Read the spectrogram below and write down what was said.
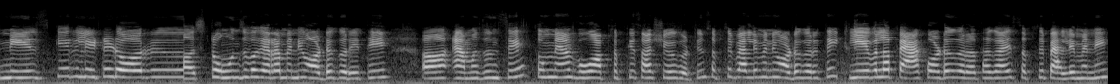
नेल्स के रिलेटेड और स्टोन्स वगैरह मैंने ऑर्डर करे थे अमेजोन से। तो मैं वो आप सबके साथ शेयर करती हूँ। सबसे पहले मैंने ऑर्डर करे थे, ये वाला पैक ऑर्डर करा था गाइस सबसे पहले मैंने,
